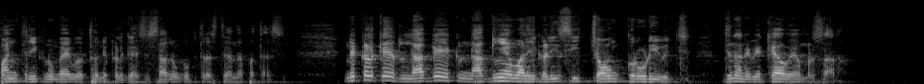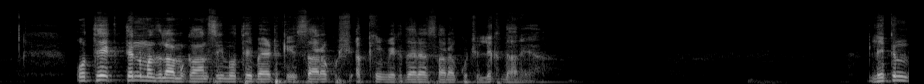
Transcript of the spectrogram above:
5 ਤਰੀਕ ਨੂੰ ਮੈਂ ਵੀ ਉੱਥੋਂ ਨਿਕਲ ਗਿਆ ਸੀ। ਸਾਨੂੰ ਗੁਪਤ ਰਸਤਿਆਂ ਦਾ ਪਤਾ ਸੀ। ਨਿਕਲ ਕੇ ਲਾਗੇ ਇੱਕ ਨਾਗੀਆਂ ਵਾਲੀ ਗਲੀ ਸੀ, ਚੌਂਕ ਕਰੋੜੀ ਵਿੱਚ। ਜਿਨ੍ਹਾਂ ਨੇ ਵੇਖਿਆ ਹੋਵੇ ਅੰਮ੍ਰਿਤਸਰ। ਉੱਥੇ ਇੱਕ ਤਿੰਨ ਮੰਜ਼ਲਾ ਮਕਾਨ ਸੀ, ਮੈਂ ਉੱਥੇ ਬੈਠ ਕੇ ਸਾਰਾ ਕੁਝ ਅੱਖੀਂ ਵੇਖਦਾ ਰਿਹਾ, ਸਾਰਾ ਕੁਝ ਲਿਖਦਾ ਰਿਹਾ। ਲੇਕਿਨ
